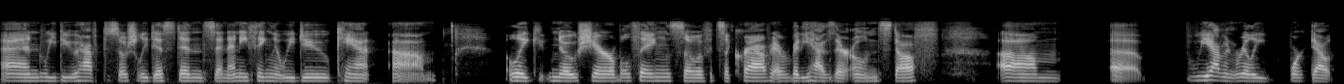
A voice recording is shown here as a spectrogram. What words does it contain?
and we do have to socially distance, and anything that we do can't um, like no shareable things. So if it's a craft, everybody has their own stuff. Um, uh, we haven't really worked out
